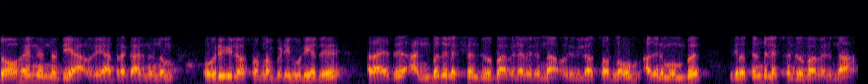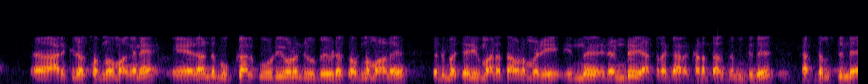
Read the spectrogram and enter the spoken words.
ദോഹയിൽ നിന്നെത്തിയ ഒരു യാത്രക്കാരിൽ നിന്നും ഒരു കിലോ സ്വർണം പിടികൂടിയത്. അതായത് അൻപത് ലക്ഷം രൂപ വില വരുന്ന ഒരു കിലോ സ്വർണവും അതിനു മുമ്പ് ഇരുപത്തിരണ്ട് ലക്ഷം രൂപ വരുന്ന അര കിലോ സ്വർണവും അങ്ങനെ ഏതാണ്ട് മുക്കാൽ കോടിയോളം രൂപയുടെ സ്വർണമാണ് നെടുമ്പാശ്ശേരി വിമാനത്താവളം വഴി ഇന്ന് രണ്ട് യാത്രക്കാർ കടത്താൻ ശ്രമിച്ചത്. കസ്റ്റംസിന്റെ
